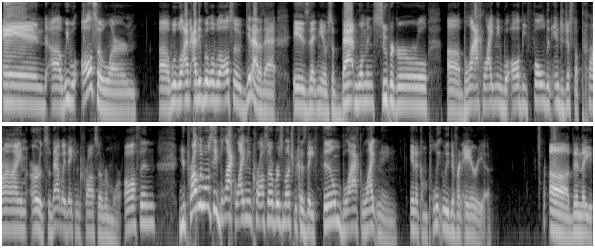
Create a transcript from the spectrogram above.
And uh, we will also learn. Uh, I, I, think what we'll, we'll also get out of that is that you know so Batwoman, Supergirl, uh, Black Lightning will all be folded into just the prime Earth, so that way they can cross over more often. You probably won't see Black Lightning crossover as much because they film Black Lightning in a completely different area uh, than they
